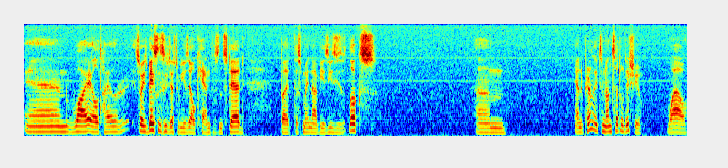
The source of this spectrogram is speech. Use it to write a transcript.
And YL Tyler. So he's basically suggested we use L Canvas instead, but this might not be as easy as it looks. Um, and apparently it's an unsettled issue. Wow.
